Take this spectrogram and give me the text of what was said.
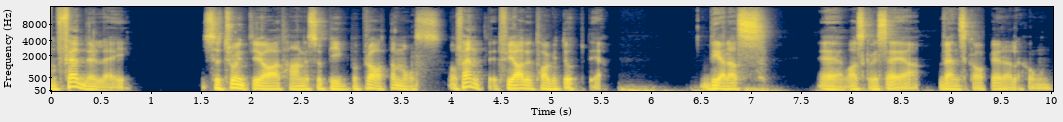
om Federley, så tror inte jag att han är så pigg på att prata med oss offentligt, för jag hade tagit upp det. Deras, eh, vad ska vi säga, vänskapliga relation.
